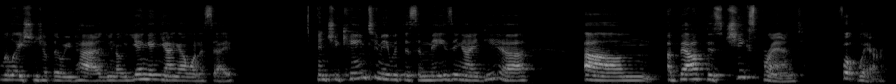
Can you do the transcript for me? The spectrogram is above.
relationship that we've had, you know, yin and yang, I want to say. And she came to me with this amazing idea um, about this Cheeks brand footwear.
